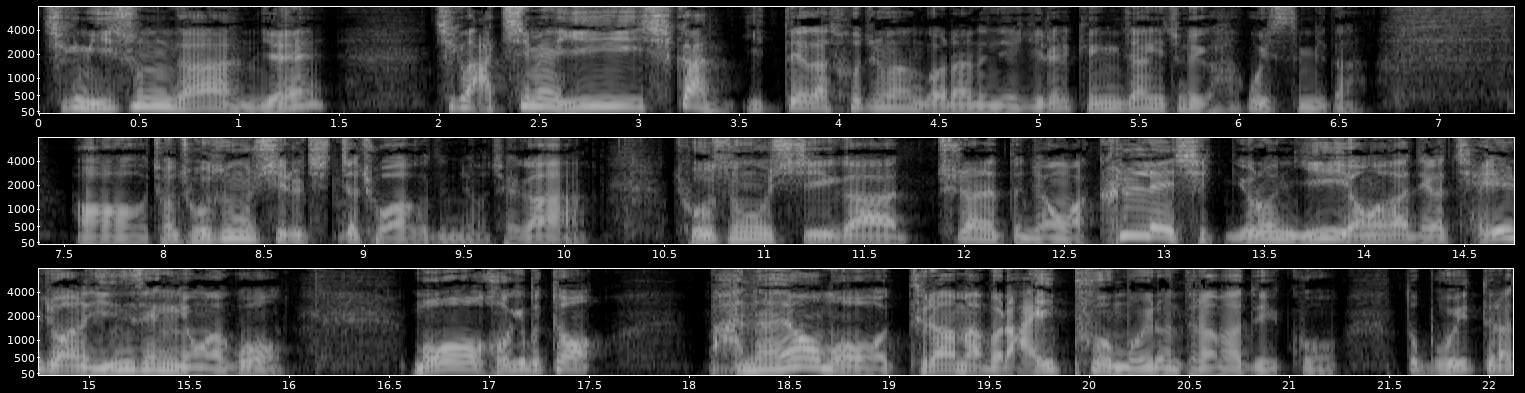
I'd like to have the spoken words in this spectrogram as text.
지금 이 순간, 예? 지금 아침에 이 시간, 이때가 소중한 거라는 얘기를 굉장히 저희가 하고 있습니다. 아, 전 조승우 씨를 진짜 좋아하거든요. 제가 조승우 씨가 출연했던 영화 클래식 요런 이 영화가 제가 제일 좋아하는 인생 영화고 뭐 거기부터 많아요. 뭐 드라마 뭐 라이프 뭐 이런 드라마도 있고 또 뭐 있더라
